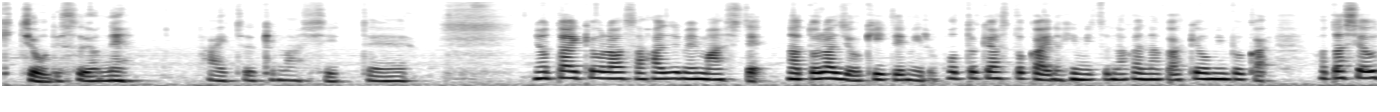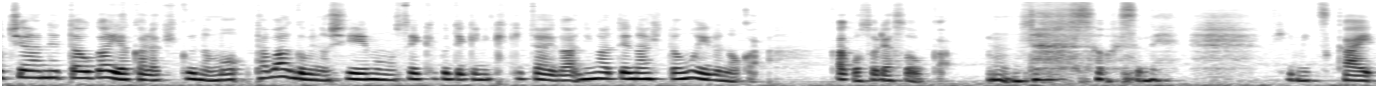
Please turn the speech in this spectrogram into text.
貴重ですよね。はい続きまして女体狂乱さはじめまして。ナットラジオ聞いてみる。ポッドキャスト界の秘密なかなか興味深い。私はうちはネタをガイアから聞くのも、他番組の CM も積極的に聞きたいが、苦手な人もいるのか。過去そりゃそうか。うん、そうですね。秘密会、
